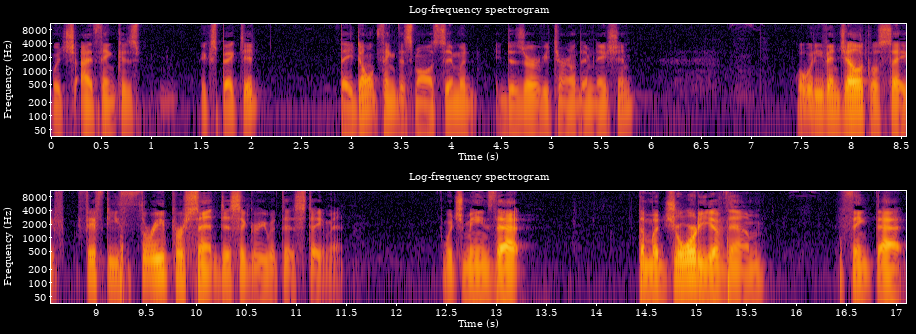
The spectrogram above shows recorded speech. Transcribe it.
which I think is expected. They don't think the smallest sin would deserve eternal damnation. What would evangelicals say? 53% disagree with this statement, which means that the majority of them think that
